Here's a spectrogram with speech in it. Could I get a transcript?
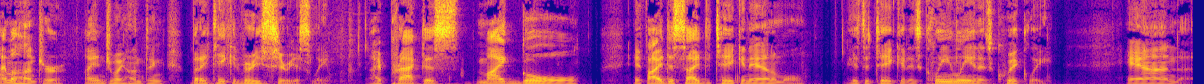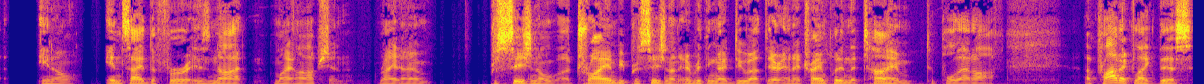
I'm a hunter. I enjoy hunting, but I take it very seriously. I practice. My goal, if I decide to take an animal, is to take it as cleanly and as quickly. And, you know, inside the fur is not my option, right? I'm precision. I'll uh, try and be precision on everything I do out there, and I try and put in the time to pull that off. A product like this,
